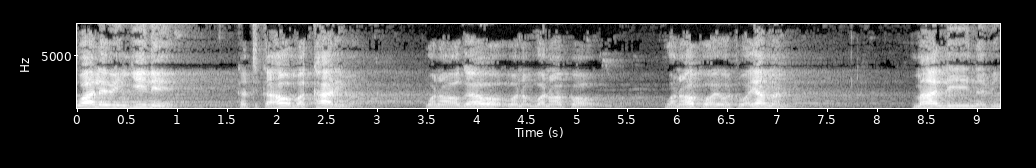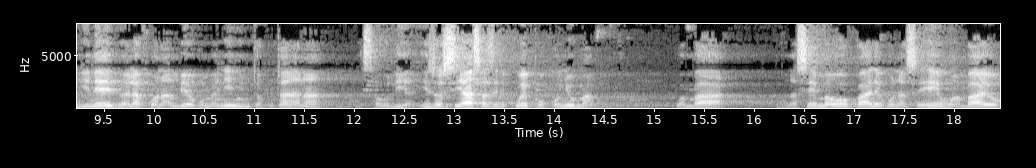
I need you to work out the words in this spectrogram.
wale wengine katika hao makarima wanawagawa wanawapa wanawapa watu wa Yaman mali na vinginevyo alafu wanaambia kwamba nyinyi mtakutana na Saudia. Hizo siasa zilikuwepo kwa nyuma kwamba wanasema wao pale kuna sehemu ambayo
